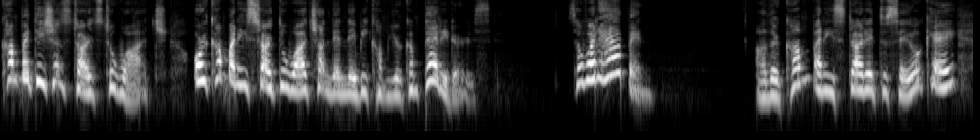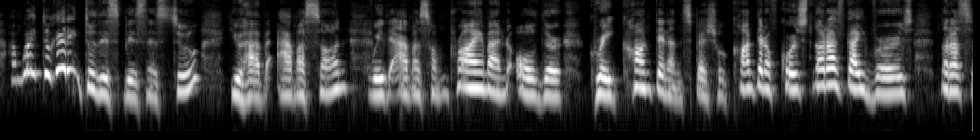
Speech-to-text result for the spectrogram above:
competition starts to watch, or companies start to watch and then they become your competitors. So, what happened? Other companies started to say, okay, I'm going to get into this business too. You have Amazon with Amazon Prime and all their great content and special content. Of course, not as diverse, not as,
